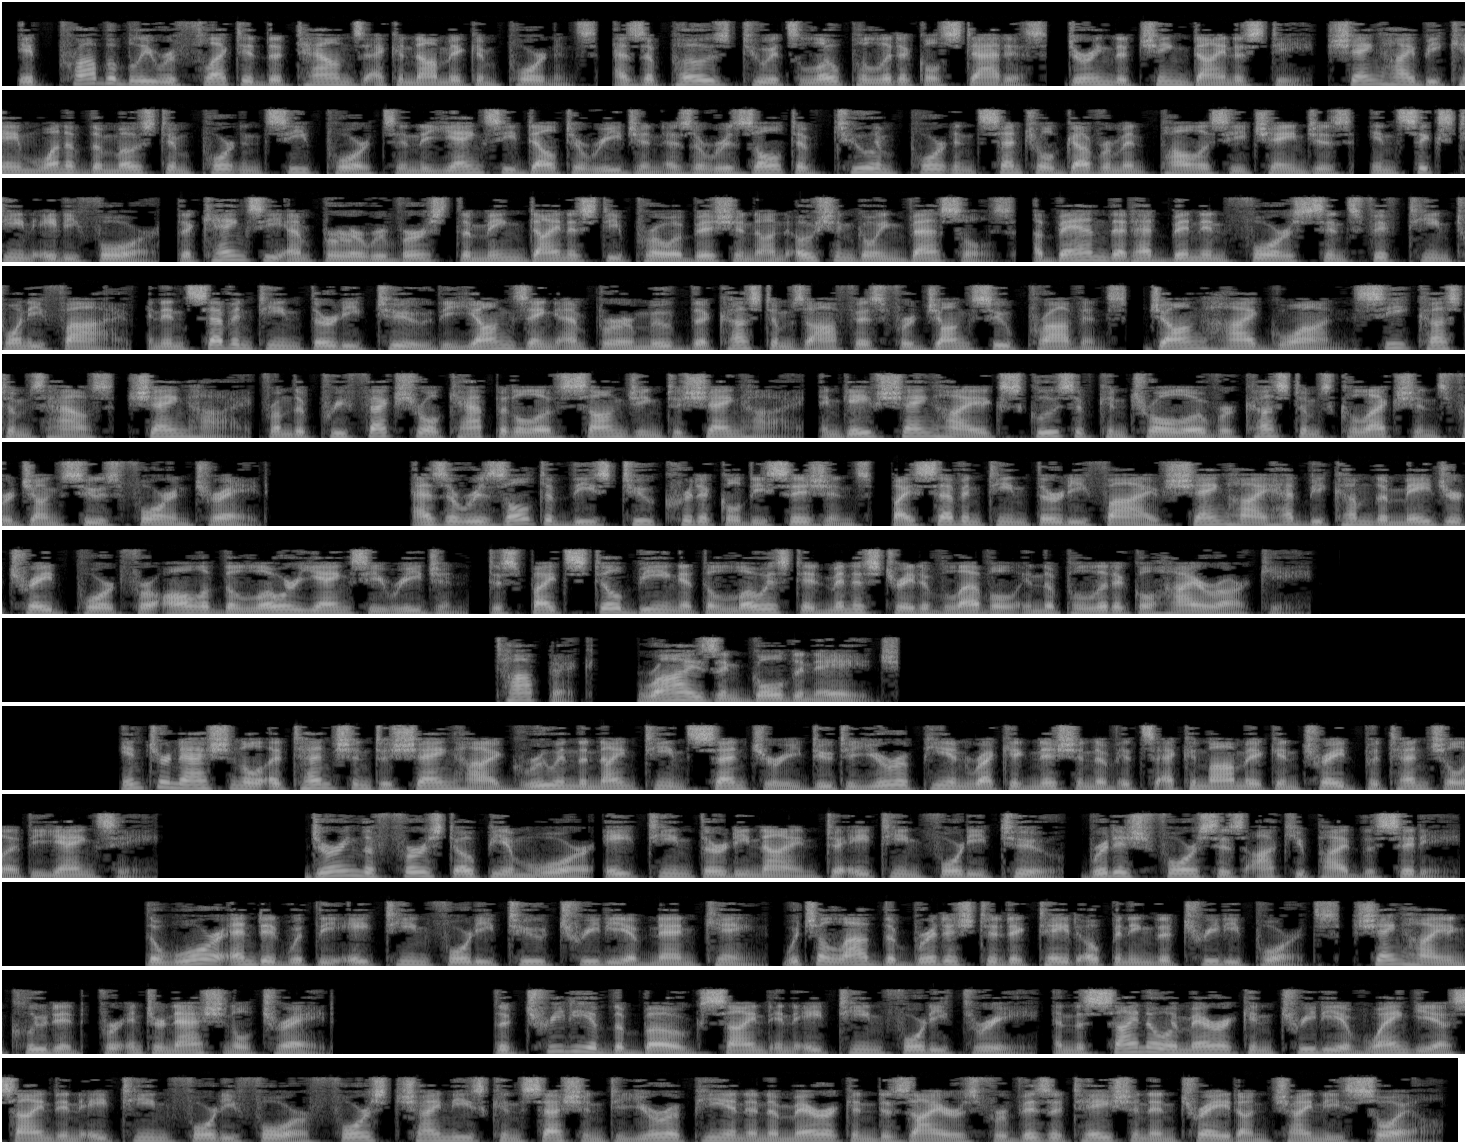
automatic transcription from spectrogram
It probably reflected the town's economic importance, as opposed to its low political status. During the Qing dynasty, Shanghai became one of the most important seaports in the Yangtze Delta region as a result of two important central government policy changes. In 1684, the Kangxi Emperor reversed the Ming dynasty prohibition on ocean-going vessels, a ban that had been in force since 1525, and in 1732 the Yongzheng Emperor moved the customs office for Jiangsu province, Jianghai Guan Sea Customs House, Shanghai from the prefectural capital of Songjiang to Shanghai, and gave Shanghai exclusive control over customs collections for Jiangsu's foreign trade. As a result of these two critical decisions, by 1735 Shanghai had become the major trade port for all of the lower Yangtze region, despite still being at the lowest administrative level in the political hierarchy. Rise and Golden Age International attention to Shanghai grew in the 19th century due to European recognition of its economic and trade potential at the Yangtze. During the First Opium War 1839 British forces occupied the city. The war ended with the 1842 Treaty of Nanking, which allowed the British to dictate opening the treaty ports, Shanghai included, for international trade. The Treaty of the Bogue signed in 1843, and the Sino-American Treaty of Wanghia signed in 1844 forced Chinese concession to European and American desires for visitation and trade on Chinese soil.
